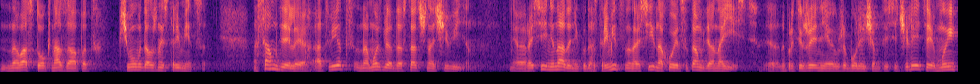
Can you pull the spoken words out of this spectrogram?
на Восток, на Запад, к чему мы должны стремиться. На самом деле ответ, на мой взгляд, достаточно очевиден – Э, России не надо никуда стремиться, Россия находится там, где она есть. Э, на протяжении уже более чем тысячелетия мы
